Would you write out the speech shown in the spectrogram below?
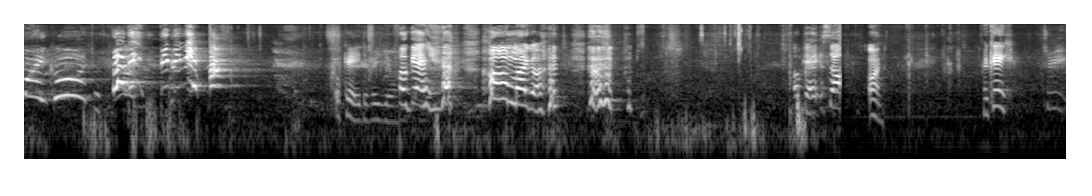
my God! Okay, the video. Okay. oh my God. okay, so On. Okay. three,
